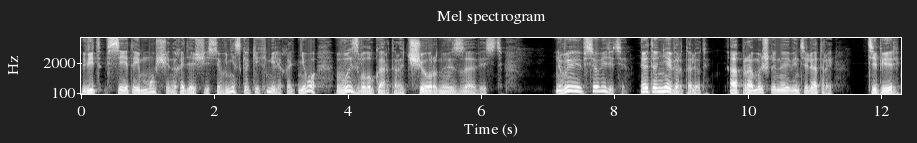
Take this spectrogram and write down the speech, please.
Вид всей этой мощи, находящейся в нескольких милях от него, вызвал у Картера черную зависть. «Вы все видите. Это не вертолеты, а промышленные вентиляторы. Теперь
